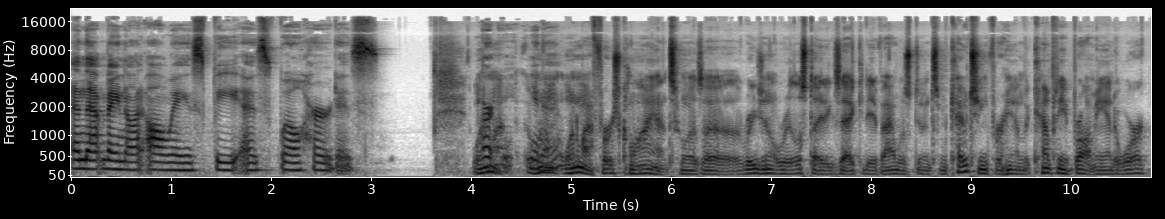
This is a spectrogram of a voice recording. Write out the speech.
And that may not always be as well heard as, One of, my, one, know. one of my first clients was a regional real estate executive. I was doing some coaching for him. The company brought me in to work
